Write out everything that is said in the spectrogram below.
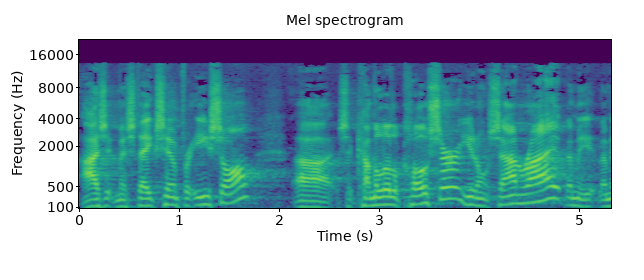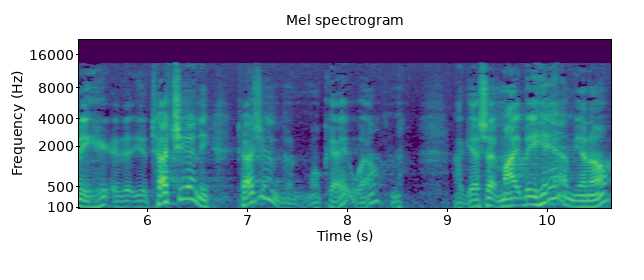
Isaac mistakes him for Esau. Uh, said, "Come a little closer. You don't sound right. Let me let me hear, you touch you." And he touches him. Okay, well, I guess that might be him. You know,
